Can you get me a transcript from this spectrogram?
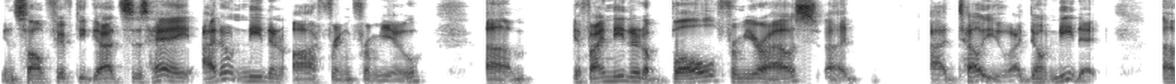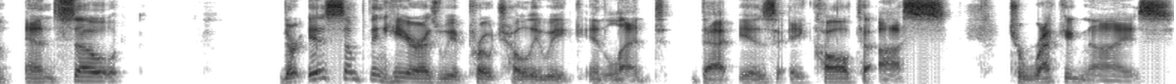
in psalm 50 god says hey i don't need an offering from you um, if i needed a bull from your house uh, i'd tell you i don't need it. Um, and so there is something here as we approach holy week in lent that is a call to us to recognize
